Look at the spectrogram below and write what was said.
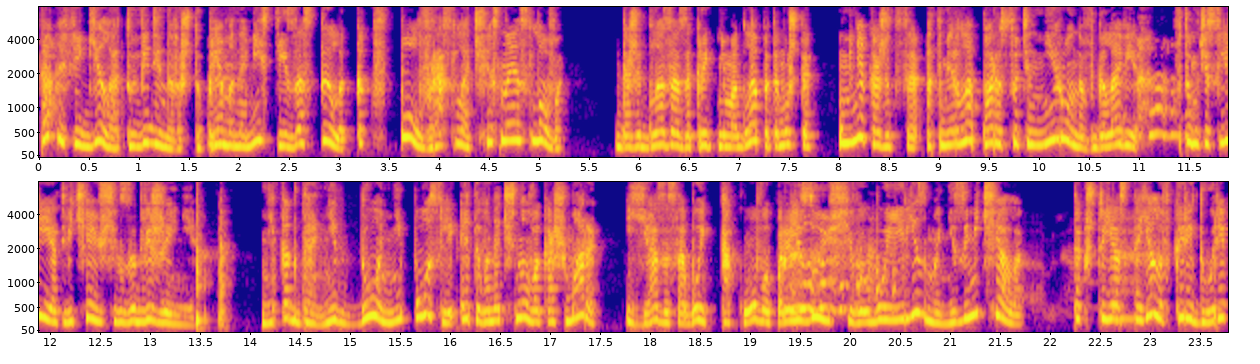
так офигела от увиденного, что прямо на месте и застыла, как в пол вросла, честное слово. Даже глаза закрыть не могла, потому что у меня, кажется, отмерла пара сотен нейронов в голове, в том числе и отвечающих за движение. Никогда ни до, ни после этого ночного кошмара я за собой такого парализующего буеризма не замечала. Так что я стояла в коридоре,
